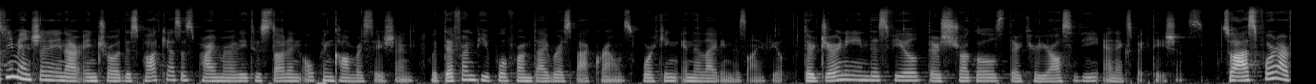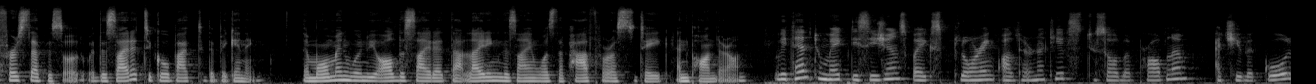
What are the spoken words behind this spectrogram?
As we mentioned in our intro, this podcast is primarily to start an open conversation with different people from diverse backgrounds working in the lighting design field. Their journey in this field, their struggles, their curiosity, and expectations. So, as for our first episode, we decided to go back to the beginning, the moment when we all decided that lighting design was the path for us to take and ponder on. We tend to make decisions by exploring alternatives to solve a problem, achieve a goal,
